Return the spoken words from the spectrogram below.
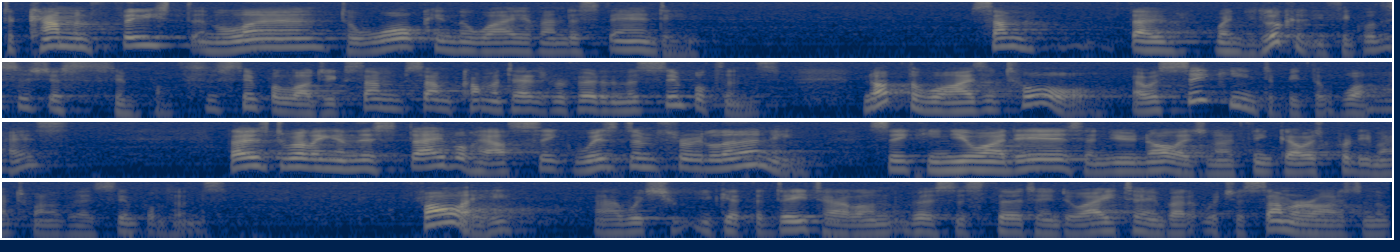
To come and feast and learn to walk in the way of understanding. Some, though, when you look at it, you think, well, this is just simple. This is simple logic. Some, some commentators refer to them as simpletons not the wise at all. They were seeking to be the wise. Those dwelling in this stable house seek wisdom through learning, seeking new ideas and new knowledge, and I think I was pretty much one of those simpletons. Folly, uh, which you get the detail on verses 13 to 18, but which are summarised in the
